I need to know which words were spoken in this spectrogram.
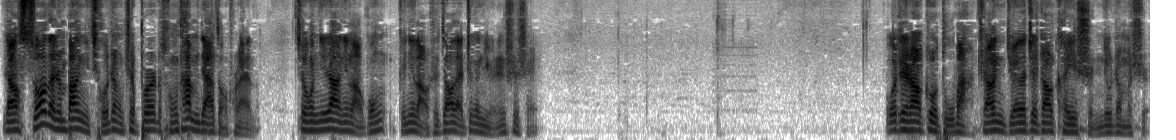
让所有的人帮你求证，这不是从他们家走出来的。最后你让你老公给你老实交代，这个女人是谁。我这招够毒吧？只要你觉得这招可以使，你就这么使。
